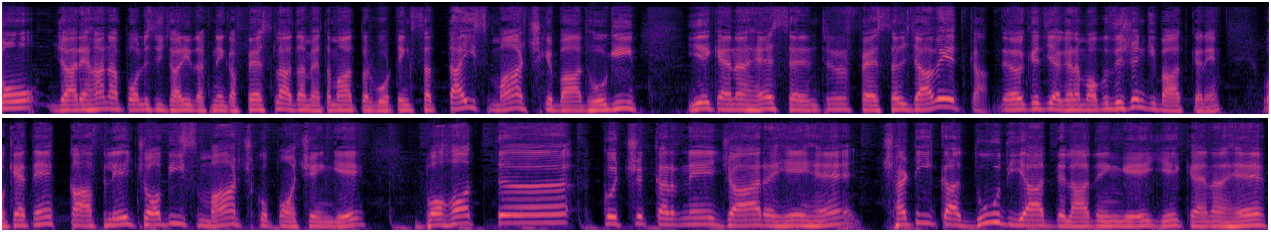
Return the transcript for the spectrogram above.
सौ जारहाना पॉलिसी जारी रखने का फैसला, अदम एतमाद पर वोटिंग 27 मार्च के बाद होगी। ये कहना है सेनेटर फैसल जावेद का। जी, अगर हम अपोजिशन की बात करें, वो कहते हैं, काफिले 24 मार्च को पहुँचेंगे। बहुत कुछ करने जा रहे हैं। छठी का दूध याद दिला देंगे। ये कहना है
